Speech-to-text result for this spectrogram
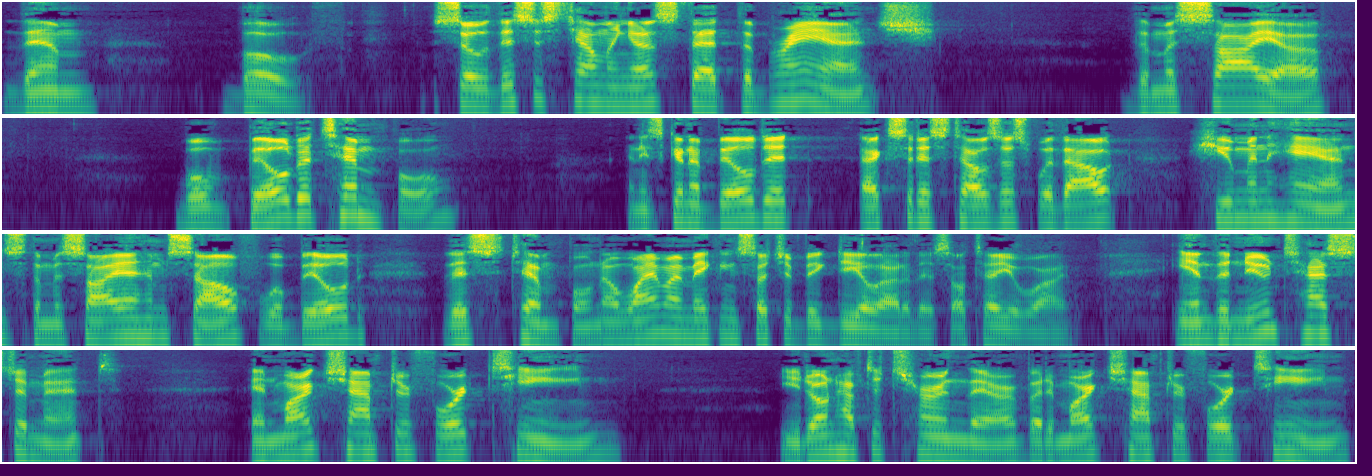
them both. So this is telling us that the branch, the Messiah, will build a temple, and he's going to build it, Exodus tells us, without human hands. The Messiah himself will build this temple. Now, why am I making such a big deal out of this? I'll tell you why. In the New Testament, in Mark chapter 14, you don't have to turn there, but in Mark chapter 14,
